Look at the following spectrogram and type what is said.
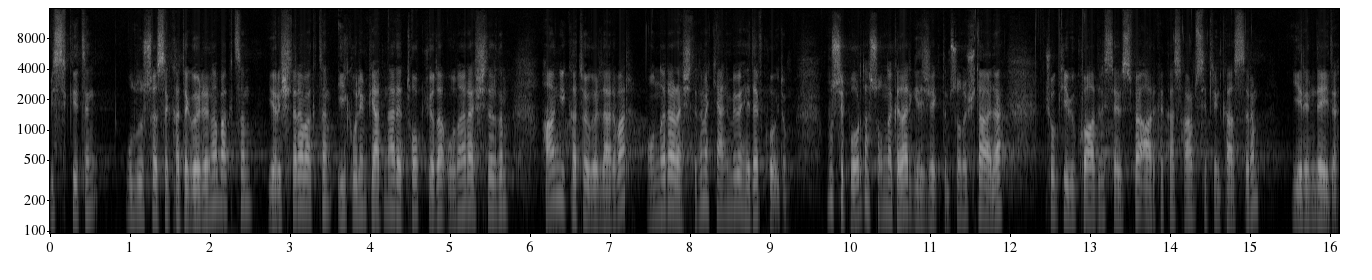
bisikletin uluslararası kategorilerine baktım, yarışlara baktım. İlk olimpiyat nerede? Tokyo'da. Onu araştırdım. Hangi kategoriler var? Onları araştırdım ve kendime bir hedef koydum. Bu sporda sonuna kadar gidecektim. Sonuçta hala çok iyi bir quadriceps ve arka kas hamstring kaslarım yerindeydi.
